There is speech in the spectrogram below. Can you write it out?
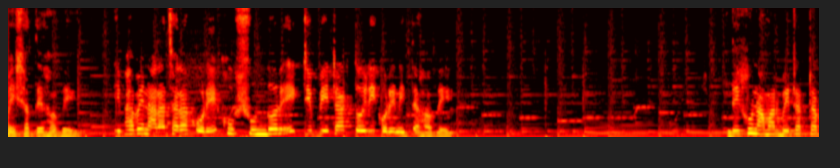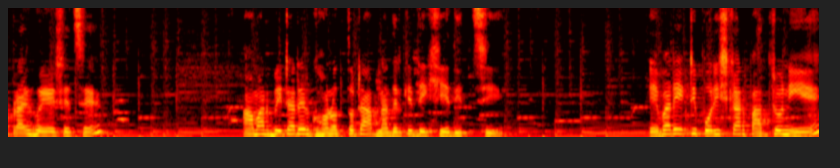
মেশাতে হবে। এভাবে নাড়াচাড়া করে খুব সুন্দর একটি বেটার তৈরি করে নিতে হবে। দেখুন, আমার বেটারটা প্রায় হয়ে এসেছে। আমার বেটারের ঘনত্বটা আপনাদেরকে দেখিয়ে দিচ্ছি। এবারে একটি পরিষ্কার পাত্র নিয়ে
